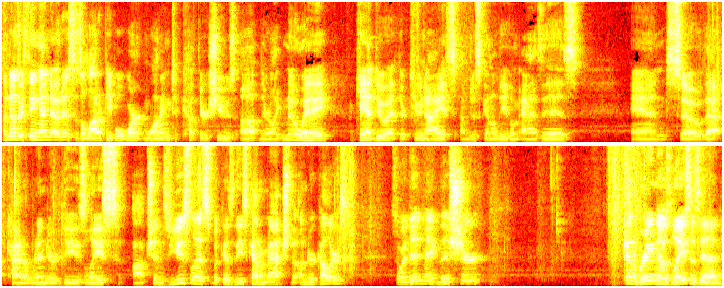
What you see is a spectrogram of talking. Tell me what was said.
Another thing I noticed is a lot of people weren't wanting to cut their shoes up. They're like, no way, I can't do it. They're too nice. I'm just gonna leave them as is. And so that kind of rendered these lace options useless because these kind of match the undercolors. So I did make this shirt, kind of bring those laces in.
